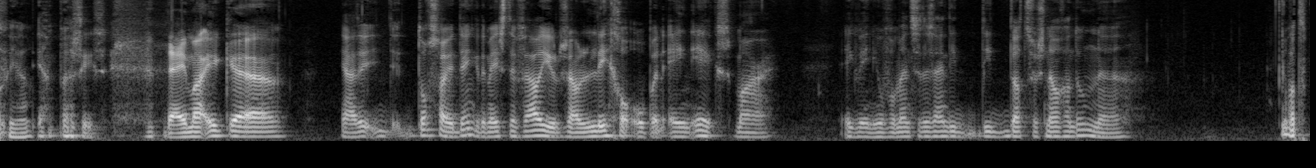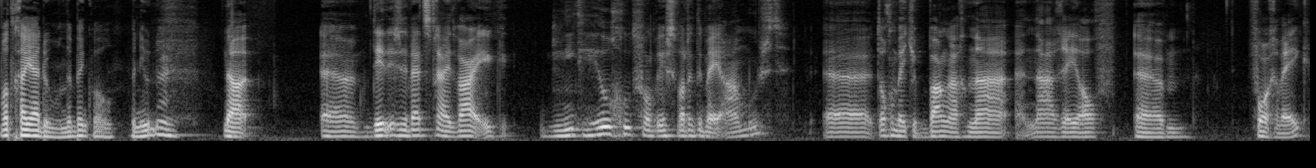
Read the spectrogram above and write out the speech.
vriend van jou. Ja, precies. Nee, maar ik... eh, ja, de- de- toch zou je denken, de meeste value zou liggen op een 1x. Maar ik weet niet hoeveel mensen er zijn die, die dat zo snel gaan doen. Wat, wat ga jij doen? Want daar ben ik wel benieuwd naar. Nou, eh, dit is de wedstrijd waar ik niet heel goed van wist wat ik ermee aan moest. Eh, toch een beetje bangig na, na Real ehm, vorige week.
